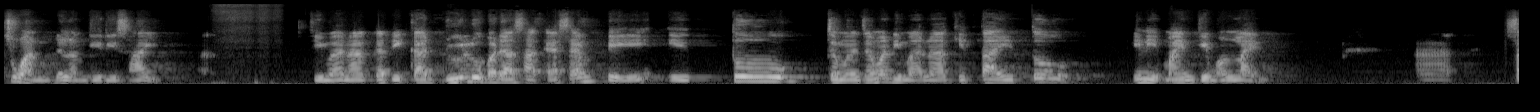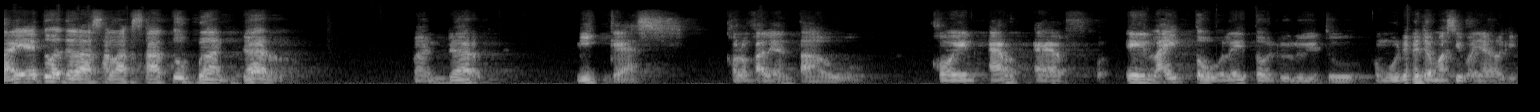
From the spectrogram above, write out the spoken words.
cuan dalam diri saya. Di mana ketika dulu pada saat SMP itu zaman-zaman di mana kita itu ini main game online. Nah, saya itu adalah salah satu bandar bandar Mikes kalau kalian tahu koin RF, eh Laito, Laito dulu itu. Kemudian ada masih banyak lagi.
